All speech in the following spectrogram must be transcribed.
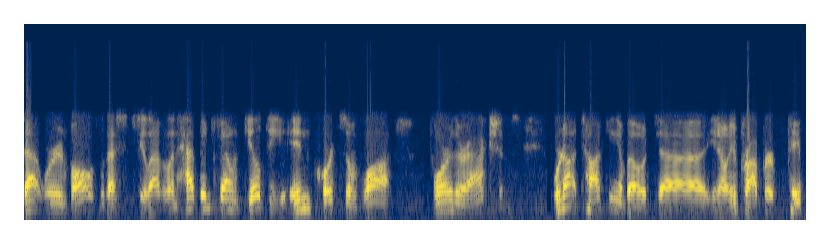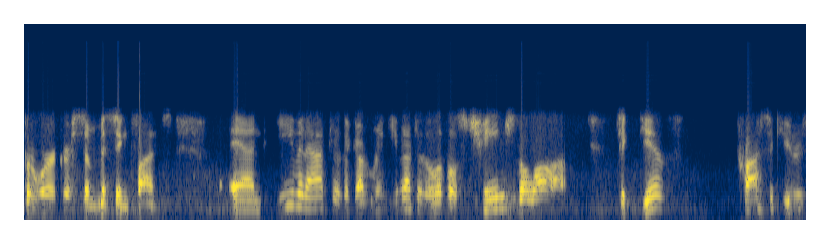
that were involved with SNC Lavalin have been found guilty in courts of law for their actions. We're not talking about uh, you know improper paperwork or some missing funds. And even after the government, even after the Liberals changed the law to give prosecutors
